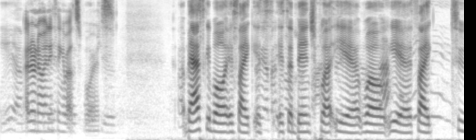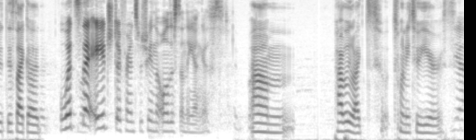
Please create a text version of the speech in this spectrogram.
Yeah. I don't know anything about sports. Uh, Basketball, it's like it's it's a bench plus. Yeah, well, yeah, it's like two. It's like a What's the age difference between the oldest and the youngest? Um, probably like tw 22 years. Yeah.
